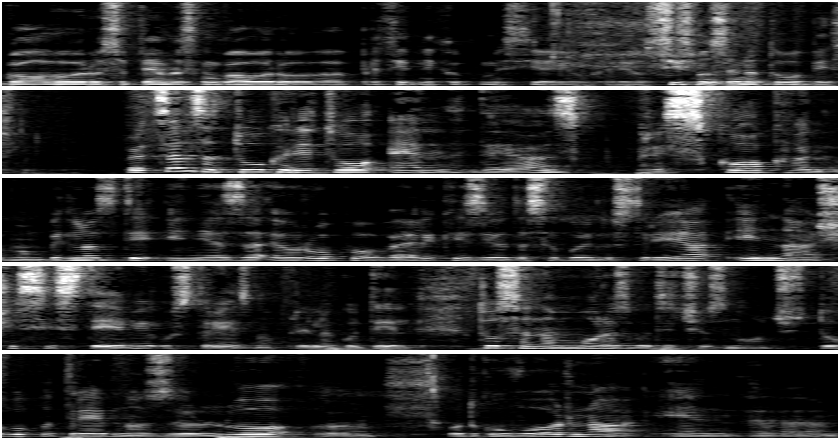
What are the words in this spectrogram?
govoru, septembrskem govoru eh, predsednika komisije Junkerja? Vsi smo se na to obesili. Predvsem zato, ker je to en dejansko preskok v mobilnosti in je za Evropo veliki izziv, da se bo industrija in naši sistemi ustrezno prilagodili. To se nam mora zgoditi čez noč. To bo potrebno zelo uh, odgovorno in uh,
